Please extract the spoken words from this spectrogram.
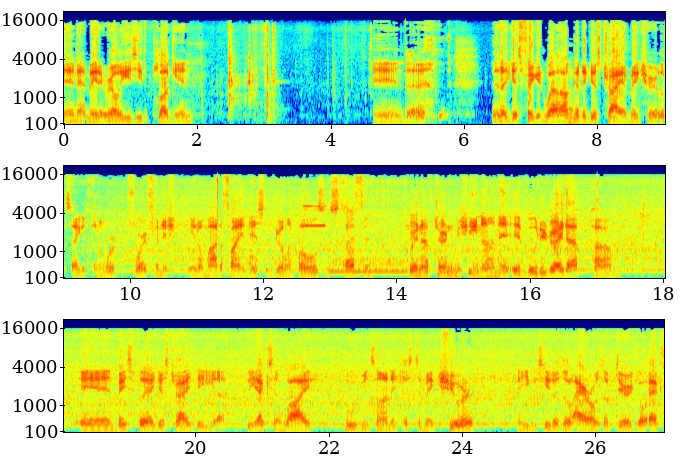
And that made it really easy to plug in. And uh, and I just figured, well, I'm going to just try it, make sure it looks like it's going to work before I finish, you know, modifying this and drilling holes and stuff. And sure enough, turned the machine on. It, it booted right up. Um, and basically, I just tried the, uh, the X and Y movements on it just to make sure. And you can see those little arrows up there go X,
